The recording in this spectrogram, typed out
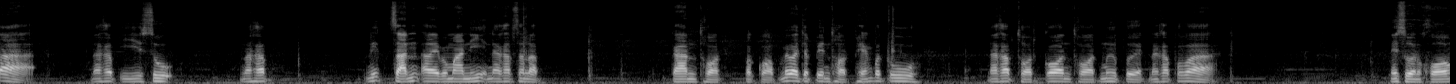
ต้านะครับอีซูนะครับนิสสันอะไรประมาณนี้นะครับสำหรับการถอดประกอบ ไม่ว่าจะเป็นถอดแผงประตูนะครับ ถอดกรอนถอดมือเปิดนะครับ เพราะว่า ในส่วนของ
